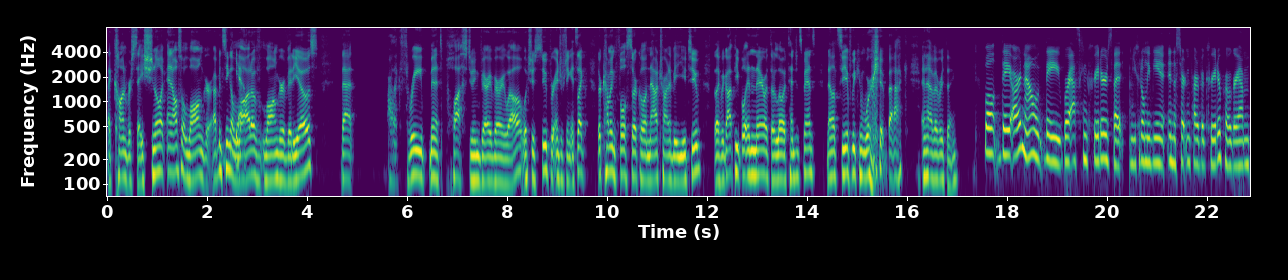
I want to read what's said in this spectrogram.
like conversational like, and also longer. I've been seeing a Yeah. lot of longer videos that are like three minutes plus doing very very well which is super interesting it's like they're coming full circle and now trying to be youtube like we got people in there with their low attention spans now let's see if we can work it back and have everything Well, they are now. They were asking creators that you could only be in a certain part of a creator program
